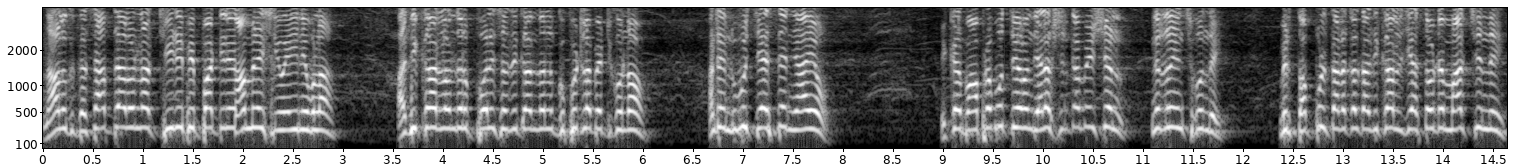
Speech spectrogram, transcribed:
నాలుగు దశాబ్దాలు ఉన్న టీడీపీ పార్టీని నామినేషన్ వేయనివ్వలా అధికారులందరూ పోలీసు అధికారులందరూ గుప్పిట్లో పెట్టుకున్నావు అంటే నువ్వు చేస్తే న్యాయం. ఇక్కడ మా ప్రభుత్వం ఉంది ఎలక్షన్ కమిషన్ నిర్ణయించుకుంది. మీరు తప్పులు తడకలతో అధికారులు చేస్తూ ఉంటే మార్చింది.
